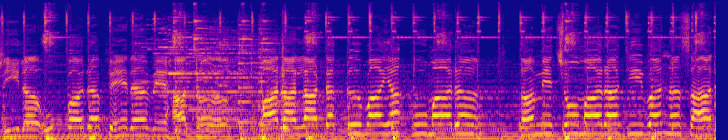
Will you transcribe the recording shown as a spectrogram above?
શિર ઉપર ફેરવે હાથ. મારા લાડક વાયા કુમાર, તમે છો મારા જીવન સાર.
